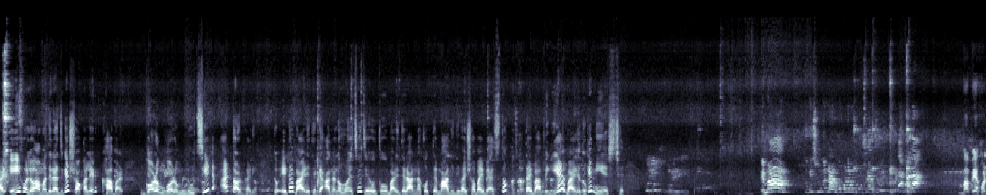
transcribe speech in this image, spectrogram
আর এই হলো আমাদের আজকে সকালের খাবার। গরম গরম লুচি আর তরকারি। তো এটা বাইরে থেকে আনানো হয়েছে যেহেতু বাড়িতে রান্না করতে মা দিদিভাই সবাই ব্যস্ত তাই বাপি গিয়ে বাইরে থেকে নিয়ে এসছে। এ মা তুমি সুন্দর নাড়ু গোপালের মতো বসে আছো? বাপি এখন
